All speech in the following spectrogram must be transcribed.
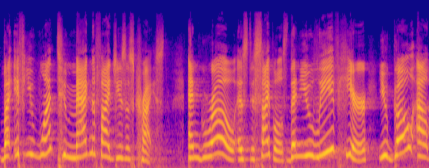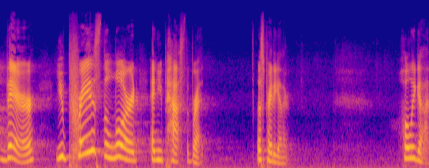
But if you want to magnify Jesus Christ and grow as disciples, then you leave here, you go out there, you praise the Lord, and you pass the bread. Let's pray together. Holy God,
